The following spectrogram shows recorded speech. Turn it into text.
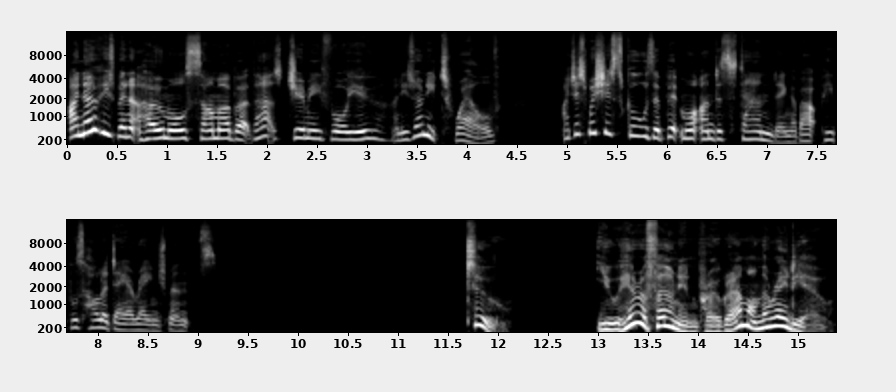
I know he's been at home all summer, but that's Jimmy for you, and he's only 12. I just wish his school was a bit more understanding about people's holiday arrangements. 2. You hear a phone-in programme on the radio.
